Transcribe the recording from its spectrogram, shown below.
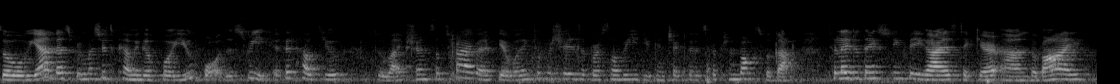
so yeah that's pretty much it coming up for you for this read. If it helped you to like share and subscribe. And if you're willing to purchase a personal read you can check the description box for that. Till i do the next reading for you guys take care and bye bye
